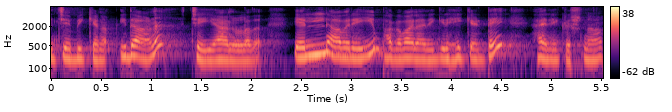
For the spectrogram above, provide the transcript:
ജപിക്കണം. ഇതാണ് ചെയ്യാനുള്ളത്. എല്ലാവരെയും ഭഗവാൻ അനുഗ്രഹിക്കട്ടെ. ഹരേ കൃഷ്ണ.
